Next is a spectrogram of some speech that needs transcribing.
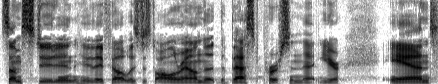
some student who they felt was just all around the, the best person that year. And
